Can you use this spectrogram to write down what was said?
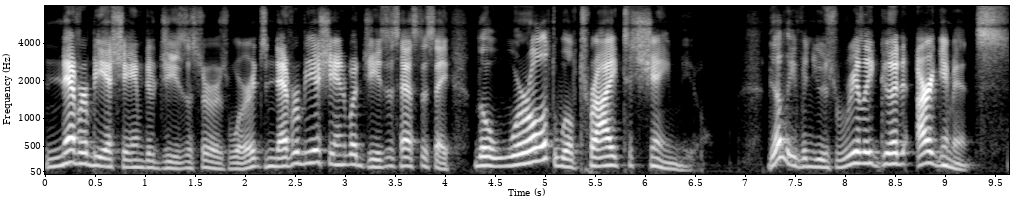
never be ashamed of Jesus or his words. Never be ashamed of what Jesus has to say. The world will try to shame you. They'll even use really good arguments.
